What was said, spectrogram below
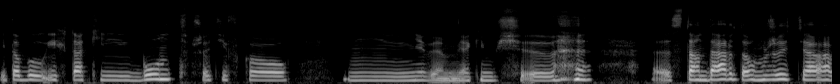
i to był ich taki bunt przeciwko mm, nie wiem, jakimś e, standardom życia,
